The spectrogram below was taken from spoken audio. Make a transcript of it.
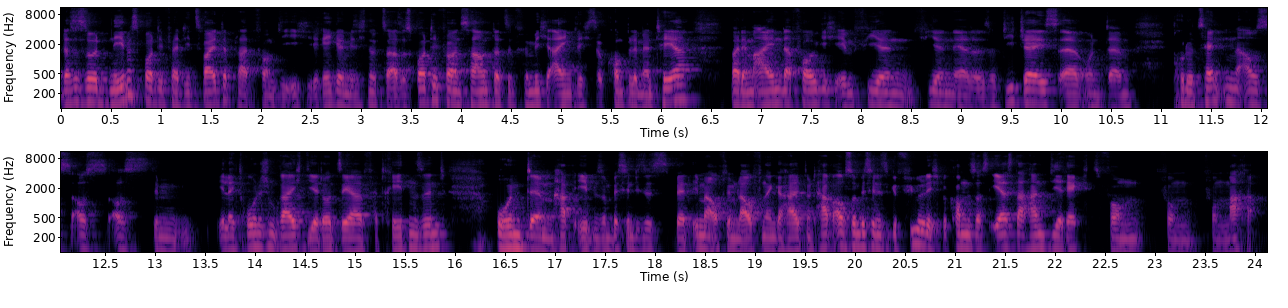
das ist so neben Spotify die zweite Plattform, die ich regelmäßig nutze. Also Spotify und Soundcloud sind für mich eigentlich so komplementär. Bei dem einen, da folge ich eben vielen, vielen also DJs äh, und ähm, Produzenten aus, aus, aus dem elektronischen Bereich, die ja dort sehr vertreten sind und ähm, habe eben so ein bisschen dieses, werde immer auf dem Laufenden gehalten und habe auch so ein bisschen das Gefühl, ich bekomme es aus erster Hand direkt vom, vom, vom Macher.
